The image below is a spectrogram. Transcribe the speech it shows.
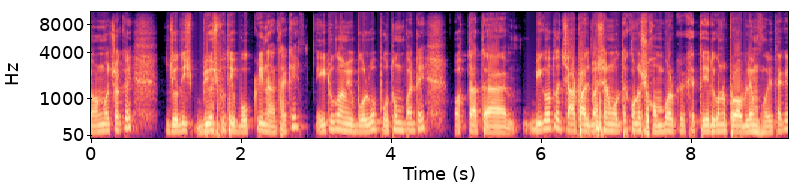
জন্মচকে যদি বৃহস্পতি বক্রি না থাকে, এইটুকু আমি বলব প্রথম পার্টে। অর্থাৎ বিগত চার পাঁচ মাসের মধ্যে কোনো সম্পর্কের ক্ষেত্রে যদি কোনো প্রবলেম হয়ে থাকে,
